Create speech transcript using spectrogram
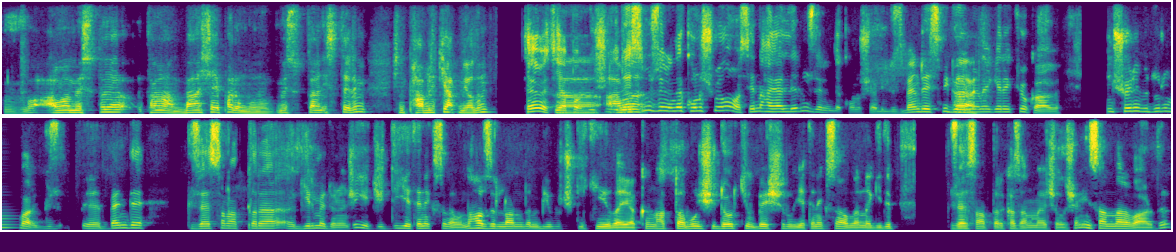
Hı hı. Ama Mesut'a tamam ben şey yaparım bunu. Mesut'tan isterim. Şimdi public yapmayalım. Evet Ee, yapalım. Şimdi ama- resim üzerinde konuşmayalım ama senin hayallerin üzerinde konuşabiliriz. Ben resmi görmeme gerek yok abi. Şimdi şöyle bir durum var. E, Ben de güzel sanatlara e, girmeden önce ciddi yetenek sınavına hazırlandım. Bir buçuk iki yıla yakın. Hatta bu işi dört yıl beş yıl yetenek sınavlarına gidip güzel sanatları kazanmaya çalışan insanlar vardı.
